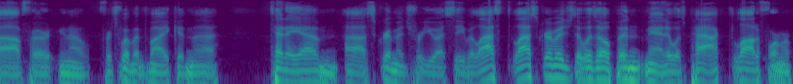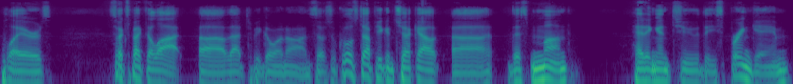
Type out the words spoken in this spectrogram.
uh, for, you know, for swim with Mike and the 10 a.m. Uh, scrimmage for USC. But last, last scrimmage that was open, man, it was packed. A lot of former players. So expect a lot, uh, of that to be going on. So some cool stuff you can check out, uh, this month heading into the spring game.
